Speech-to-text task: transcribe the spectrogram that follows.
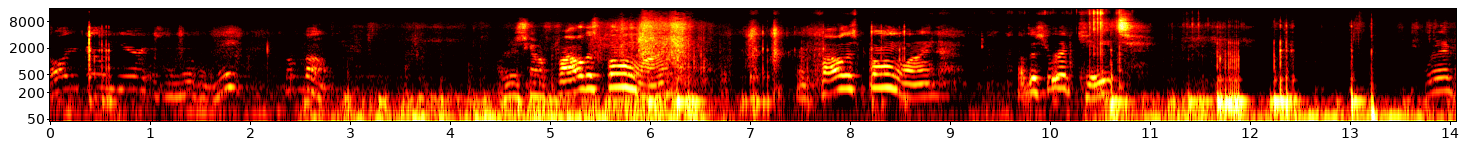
all you're doing here is removing meat from bone. We're just gonna follow this bone line. And follow this bone line of this rib cage. Rib,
